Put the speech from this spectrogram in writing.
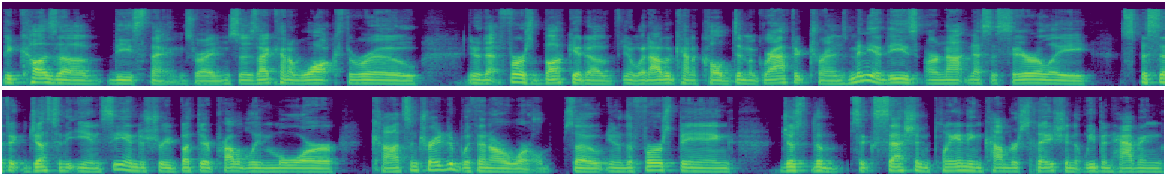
because of these things, right? And so as I kind of walk through you know that first bucket of you know what I would kind of call demographic trends. Many of these are not necessarily specific just to the E&C industry, but they're probably more concentrated within our world. So, you know, the first being just the succession planning conversation that we've been having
